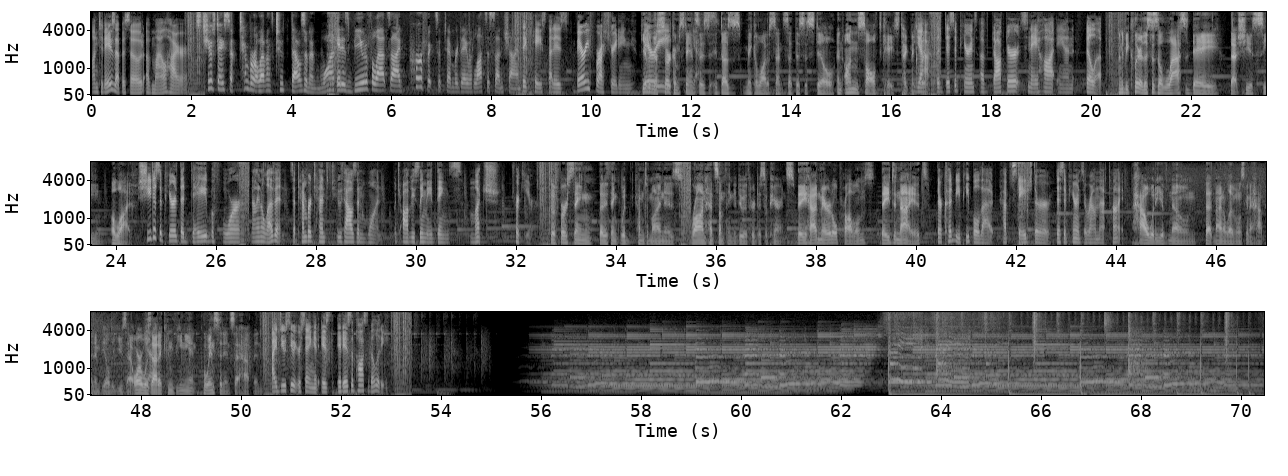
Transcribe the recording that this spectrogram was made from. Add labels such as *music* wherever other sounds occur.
on today's episode of Mile Higher. It's Tuesday, September 11th, 2001. It is beautiful outside, perfect September day with lots of sunshine. The case that is very frustrating. Given very- the circumstances, Yes. it does make a lot of sense that this is still an unsolved case, technically. Yeah, the disappearance of Dr. Sneha Anne Philip. And to be clear, this is the last day that she is seen alive. She disappeared the day before 9 11, September 10th, 2001, which obviously made things much trickier. The first thing that I think would come to mind is Ron had something to do with her disappearance. They had marital problems. They deny it. There could be people that have staged their disappearance around that time. How would he have known that 9 11 was going to happen and be able to use that? Or was Yeah. that a convenient coincidence that happened? I do see what you're saying. It is it is a possibility.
